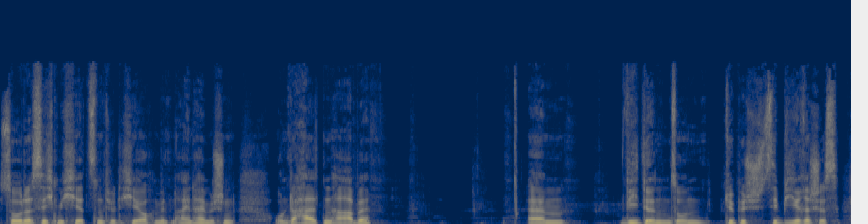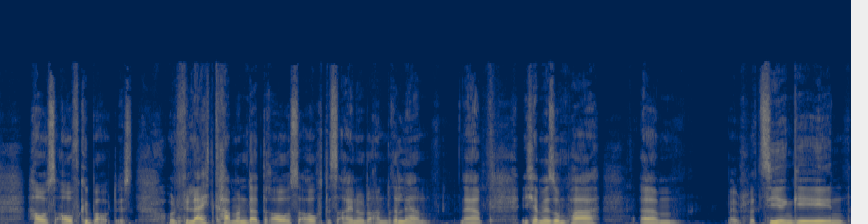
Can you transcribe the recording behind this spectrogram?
so, dass ich mich jetzt natürlich hier auch mit den Einheimischen unterhalten habe. Ähm, wie denn so ein typisch sibirisches Haus aufgebaut ist. Und vielleicht kann man daraus auch das eine oder andere lernen. Naja, ich habe mir so ein paar ähm, beim Spazierengehen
